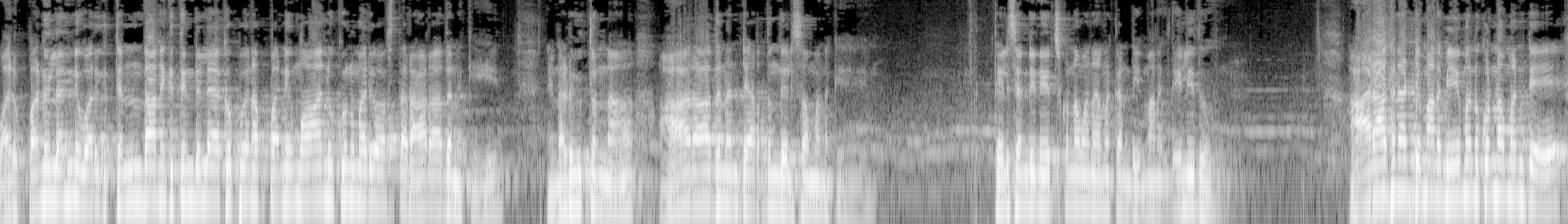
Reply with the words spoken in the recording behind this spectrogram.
వారి పనులన్నీ వారికి తినడానికి తిండి లేకపోయినా పని మానుకుని మరి వస్తారు ఆరాధనకి. నేను అడుగుతున్నా ఆరాధన అంటే అర్థం తెలుసా మనకి? తెలుసండి నేర్చుకున్నామని అనకండి మనకు తెలీదు. ఆరాధన అంటే మనం ఏమనుకున్నామంటే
